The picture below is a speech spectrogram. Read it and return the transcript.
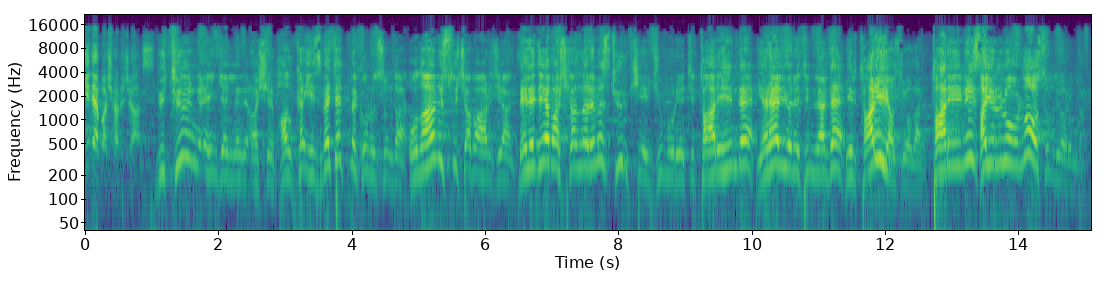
yine başaracağız. bütün engelleri aşıp halka hizmet etme konusunda olağanüstü çaba harcayan belediye başkanlarımız Türkiye Cumhuriyeti tarihinde yerel yönetimlerde bir tarih yazıyorlar. Tarihiniz hayırlı uğurlu olsun diyorum ben.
